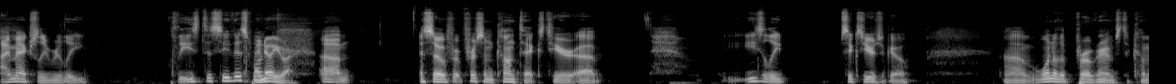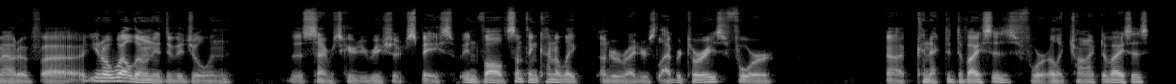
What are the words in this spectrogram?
I'm actually really pleased to see this one. I know you are. Um, so for, for some context here, uh, easily six years ago, um, one of the programs to come out of uh, you know a well-known individual in the cybersecurity research space involved something kind of like underwriters laboratories for uh, connected devices for electronic devices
